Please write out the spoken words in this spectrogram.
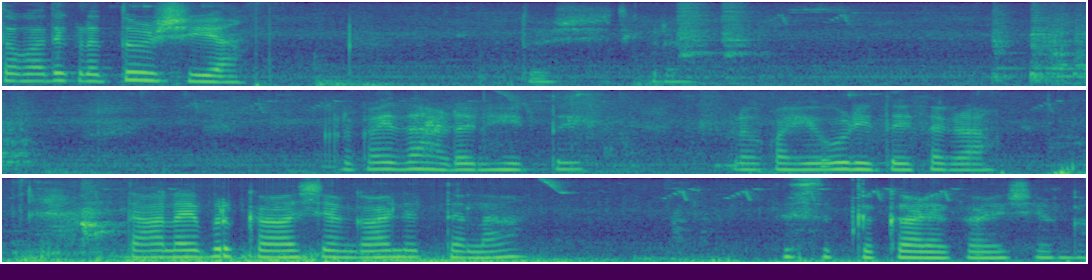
तेव्हा तिकडं तुळशी या. तुळशी तिकडं. इकडं काही झाडं निघतंय इकडं काही उडीत आहे सगळा. इथं आलाय बरं का शेंगा आल्यात त्याला. दिसत का काळ्या काळ्या शेंगा?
